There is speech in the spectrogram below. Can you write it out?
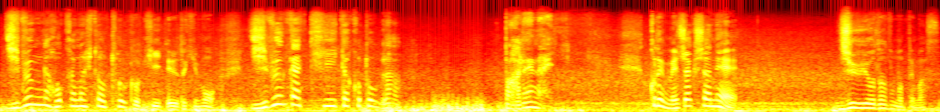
自分が他の人のトークを聞いてる時も、自分が聞いたことがバレない。これめちゃくちゃね、重要だと思ってます。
